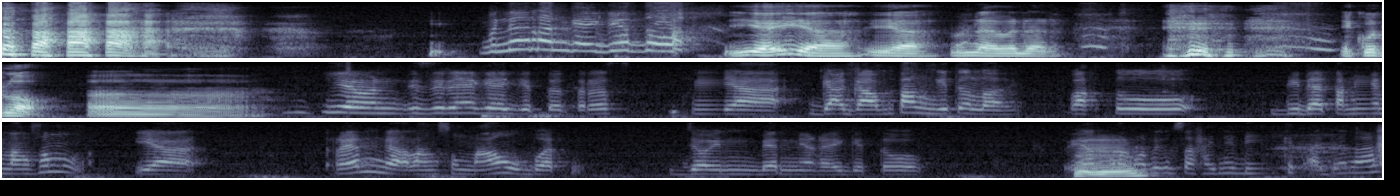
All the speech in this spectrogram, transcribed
Beneran kayak gitu. iya, iya, iya, benar, benar. Ikut lo. Eh, Iya, istilahnya kayak gitu. Terus ya gak gampang gitu loh. Waktu didatangin langsung ya Ren nggak langsung mau buat join bandnya kayak gitu. ya Hmm. lebih usahanya dikit ada lah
